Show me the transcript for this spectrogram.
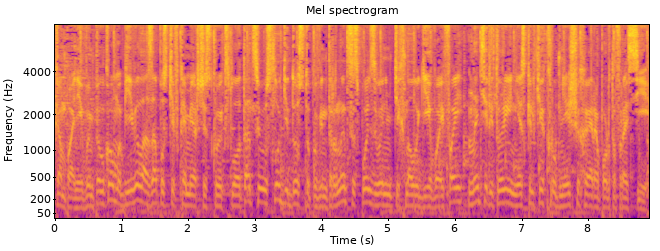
Компания Wimpel.com объявила о запуске в коммерческую эксплуатацию услуги доступа в интернет с использованием технологии Wi-Fi на территории нескольких крупнейших аэропортов России.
